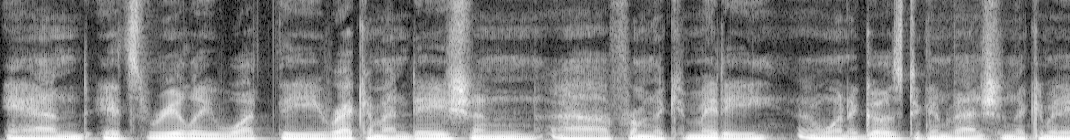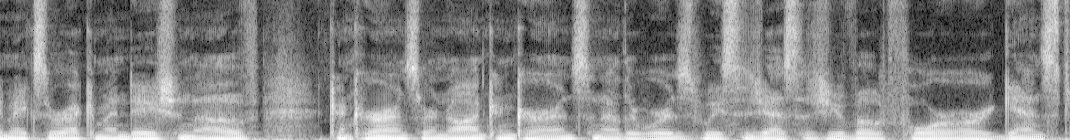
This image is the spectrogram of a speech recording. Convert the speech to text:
And it's really what the recommendation uh, from the committee, when it goes to convention, the committee makes a recommendation of concurrence or non concurrence. In other words, we suggest that you vote for or against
